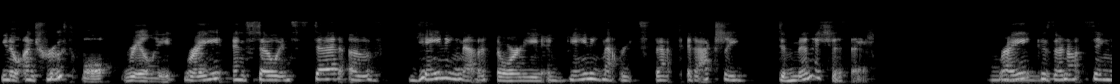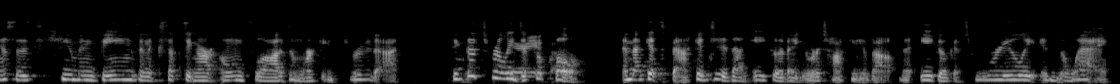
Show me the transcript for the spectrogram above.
you know untruthful, really, right? And so instead of gaining that authority and gaining that respect, it actually diminishes it right? Because mm-hmm. they're not seeing us as human beings and accepting our own flaws and working through that. I think that's really difficult. And that gets back into that ego that you were talking about. That ego gets really in the way.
